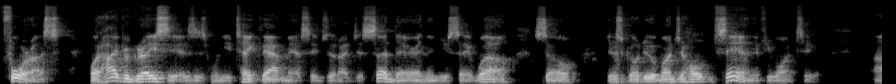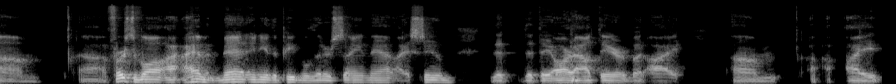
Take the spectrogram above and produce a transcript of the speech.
for us. What hyper grace is, is when you take that message that I just said there, and then you say, well, so just go do a bunch of sin if you want to. Um, uh, first of all, I, I, haven't met any of the people that are saying that. I assume that that they are out there, but I um, I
